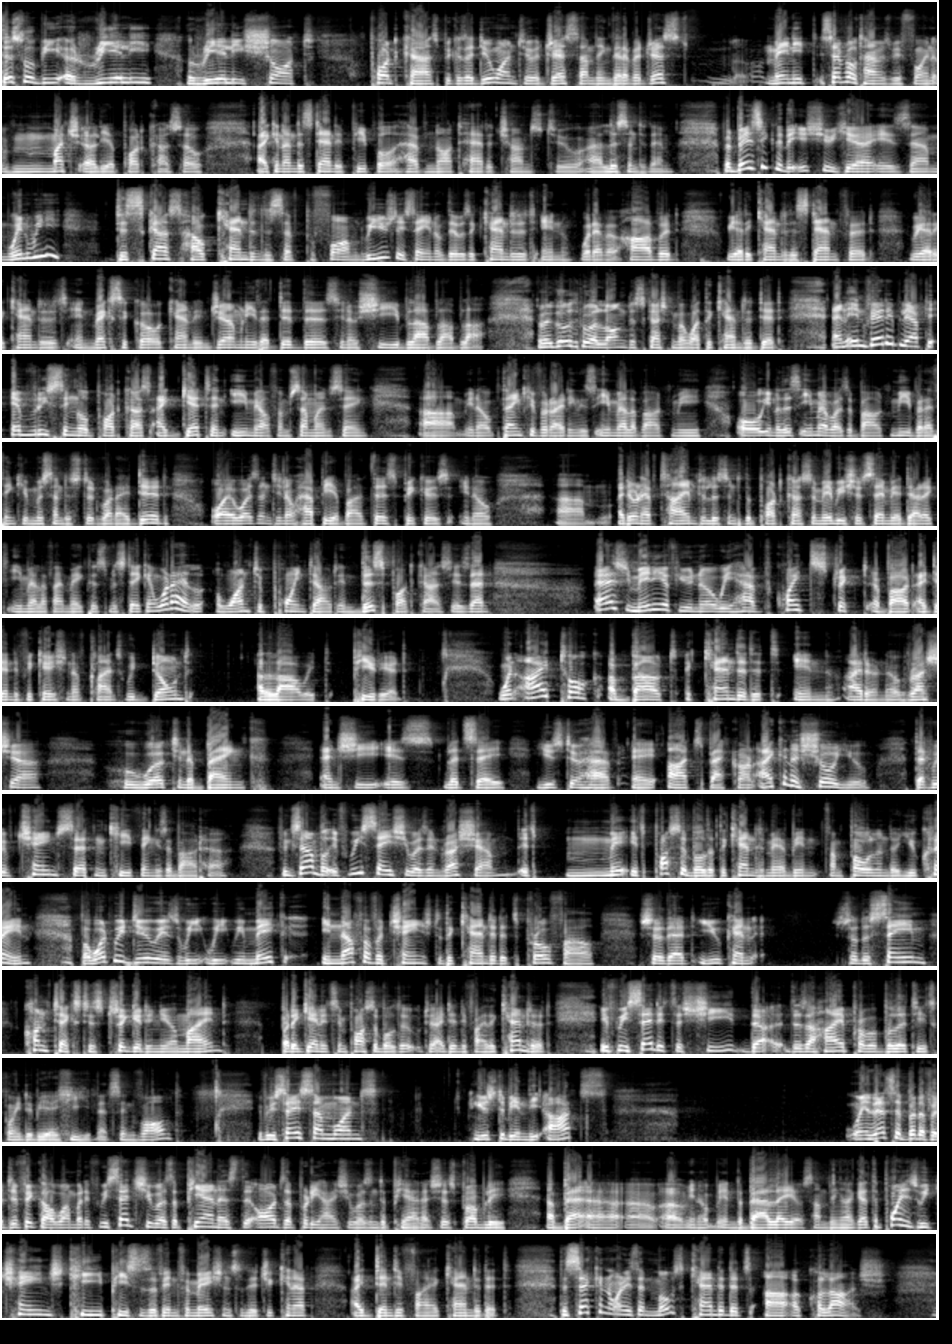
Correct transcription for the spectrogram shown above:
This will be a really, really short podcast because I do want to address something that I've addressed many several times before in a much earlier podcast so i can understand if people have not had a chance to uh, listen to them. But basically the issue here is um, when we discuss how candidates have performed. We usually say, you know, there was a candidate in whatever Harvard, we had a candidate at Stanford, we had a candidate in Mexico, a candidate in Germany that did this, you know, she, blah, blah, blah. And we go through a long discussion about what the candidate did. And invariably, after every single podcast, I get an email from someone saying, um, you know, thank you for writing this email about me, or, you know, this email was about me, but I think you misunderstood what I did, or I wasn't, you know, happy about this because, you know, um, I don't have time to listen to the podcast, so maybe you should send me a direct email if I make this mistake. And what I want to point out in this podcast is that, as many of you know, we have quite strict about identification of clients. We don't allow it, period. When I talk about a candidate in, I don't know, Russia who worked in a bank and she is, let's say, used to have a arts background, I can assure you that we've changed certain key things about her. For example, if we say she was in Russia, it's may, it's possible that the candidate may have been from Poland or Ukraine, but what we do is we, we, we make enough of a change to the candidate's profile so that you can so the same context is triggered in your mind but again, it's impossible to, to identify the candidate. If we said it's a she, the, there's a high probability it's going to be a he that's involved. If we say someone's used to be in the arts, well, that's a bit of a difficult one, but if we said she was a pianist, the odds are pretty high she wasn't a pianist. She was probably a ba- uh, uh, uh, you know in the ballet or something like that. The point is we change key pieces of information so that you cannot identify a candidate. The second one is that most candidates are a collage.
